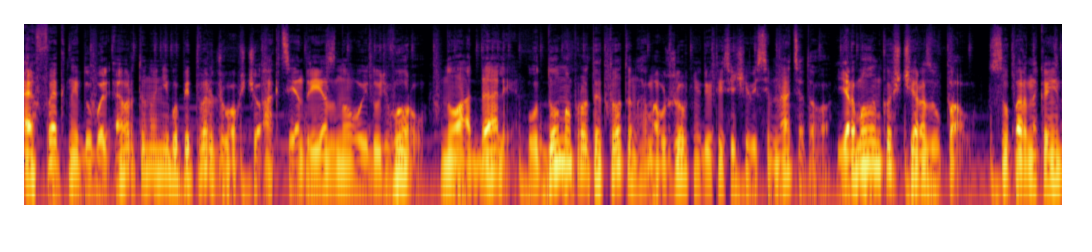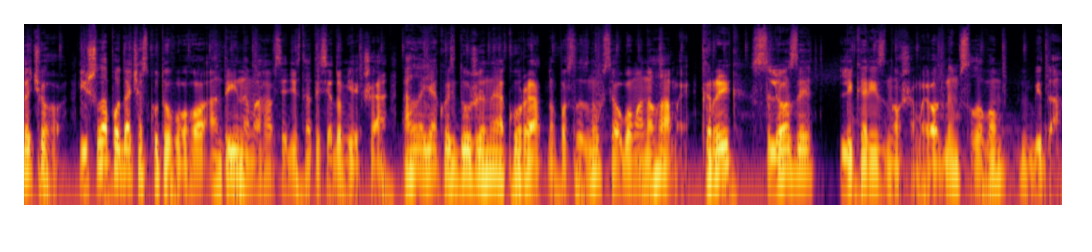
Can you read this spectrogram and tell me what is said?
Ефектний дубль Евертону ніби підтверджував, що акції Андрія знову йдуть вгору. Ну а далі, удома проти Тоттенгема в жовтні 2018-го Ярмоленко ще раз впав. Суперника ні до чого. Ішла подача з кутового. Андрій намагався дістатися до м'яча, але якось дуже неакуратно послизнувся обома ногами. Крик, сльози, лікарі з ношами. Одним словом, біда.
